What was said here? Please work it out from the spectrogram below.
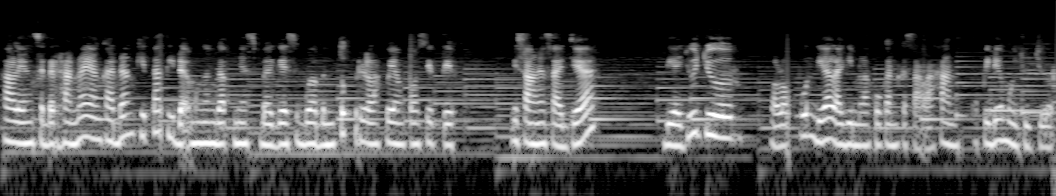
Hal yang sederhana yang kadang kita tidak menganggapnya sebagai sebuah bentuk perilaku yang positif. Misalnya saja, dia jujur, walaupun dia lagi melakukan kesalahan, tapi dia mau jujur.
